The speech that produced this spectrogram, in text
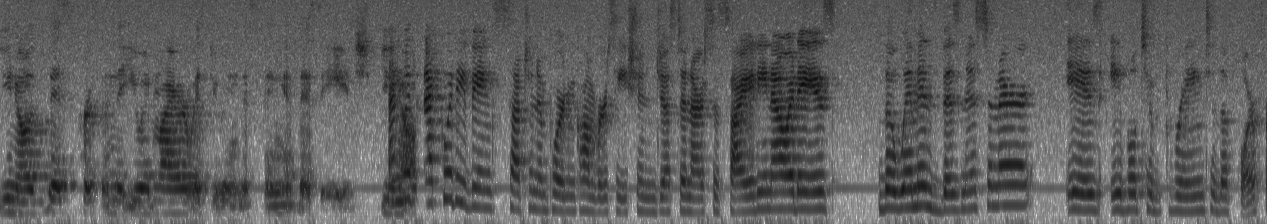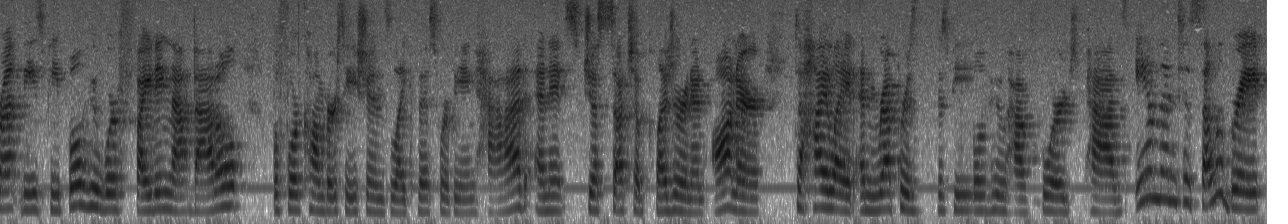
you know this person that you admire was doing this thing at this age. and know? with equity being such an important conversation just in our society nowadays, the Women's Business Center is able to bring to the forefront these people who were fighting that battle before conversations like this were being had. And it's just such a pleasure and an honor to highlight and represent people who have forged paths and then to celebrate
